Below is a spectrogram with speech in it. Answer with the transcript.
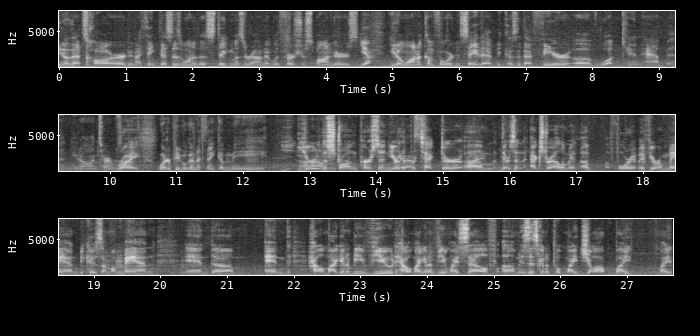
you know that's hard and i think this is one of the stigmas around it with first responders Yeah. you don't want to come forward and say that because of that fear of what can happen know in terms Right. of what are people going to think of me You're the Um, strong person. You're the yes. protector. Um, there's an extra element of, for it if you're a man, because I'm Mm-hmm. a man, and um, and how am I going to be viewed? How am I going to view myself? Um, is this going to put my job, my my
